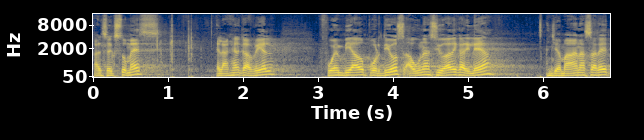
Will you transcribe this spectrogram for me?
Al sexto mes, el ángel Gabriel fue enviado por Dios a una ciudad de Galilea llamada Nazaret,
